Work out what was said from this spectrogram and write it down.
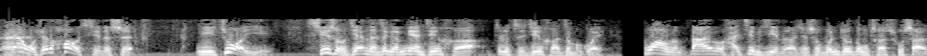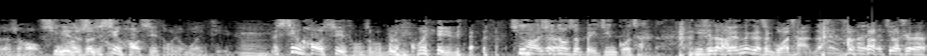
哎但我觉得好奇的是，你座椅、洗手间的这个面巾盒、这个纸巾盒这么贵。忘了，大家还记不记得，就是温州动车出事儿的时候，一直说是信号系统有问题。嗯那信号系统怎么不能贵一点？信号系统是北京国产的，你知道 对，那个是国产的。他们就是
